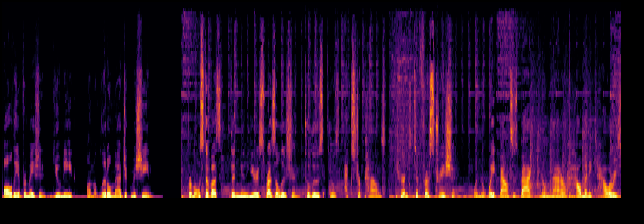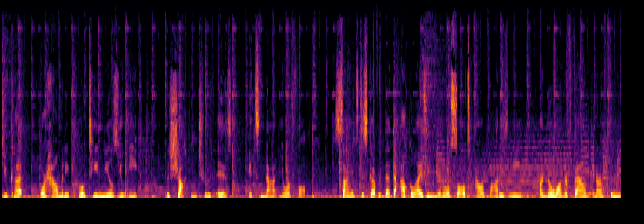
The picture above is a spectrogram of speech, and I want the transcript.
all the information you need on the Little Magic Machine. For most of us, the New Year's resolution to lose those extra pounds turns to frustration when the weight bounces back no matter how many calories you cut or how many protein meals you eat. The shocking truth is, it's not your fault. Science discovered that the alkalizing mineral salts our bodies need are no longer found in our food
